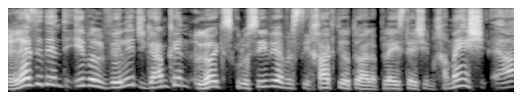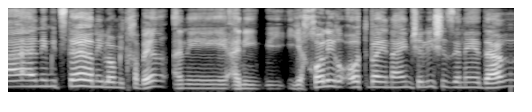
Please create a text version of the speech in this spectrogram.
Resident Evil Village גם כן לא אקסקלוסיבי אבל שיחקתי אותו על הפלייסטיישן 5 אה, אני מצטער אני לא מתחבר. אני אני יכול לראות בעיניים שלי שזה נהדר.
